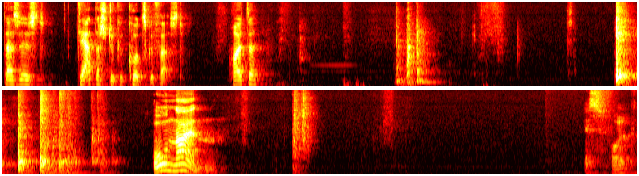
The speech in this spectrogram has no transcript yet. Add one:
Das ist Theaterstücke kurz gefasst. Heute Oh nein! Es folgt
